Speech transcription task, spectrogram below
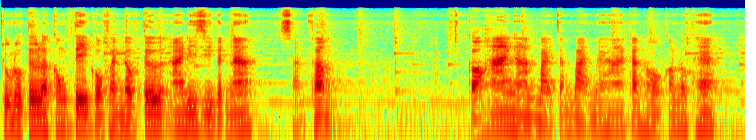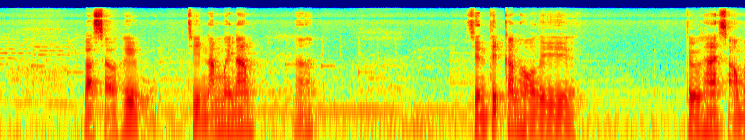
Chủ đầu tư là công ty cổ phần đầu tư IDG Việt Nam, sản phẩm có 2.772 căn hộ con đeo theo là sở hữu chỉ 50 năm. Đó. Diện tích căn hộ thì từ 26 m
